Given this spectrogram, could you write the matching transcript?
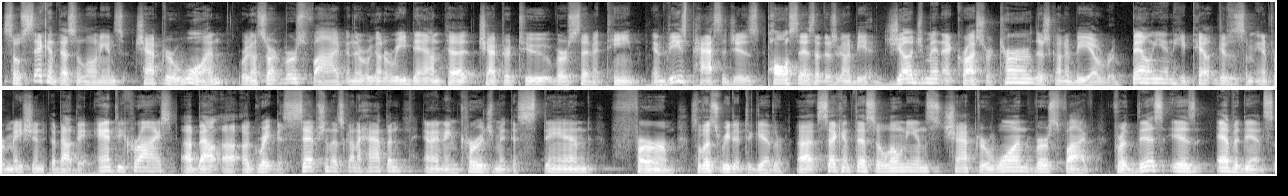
So Second Thessalonians chapter 1, we're going to start in verse 5 and then we're going to read down to chapter 2 verse 17. In these passages, Paul says that there's going to be a judgment at Christ's return, there's going to be a rebellion. He gives us some information about the antichrist, about a, a great deception that's going to happen and an encouragement encouragement to stand firm. So let's read it together. Uh, Second Thessalonians chapter 1 verse 5. For this is evidence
